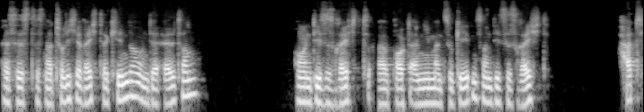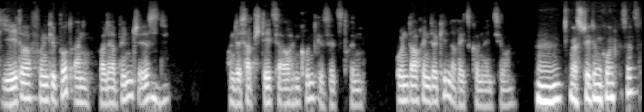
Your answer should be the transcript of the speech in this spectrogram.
Es ist das natürliche Recht der Kinder und der Eltern, und dieses Recht äh, braucht einem niemand zu geben, sondern dieses Recht hat jeder von Geburt an, weil er Mensch ist. Mhm. Und deshalb steht es ja auch im Grundgesetz drin und auch in der Kinderrechtskonvention. Mhm. Was steht im Grundgesetz?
